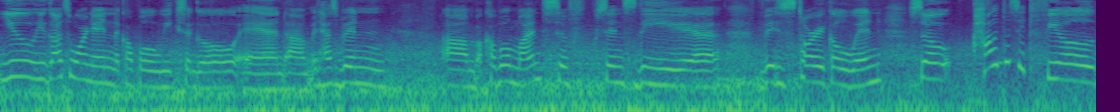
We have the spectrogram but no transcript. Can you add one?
You you got sworn in a couple of weeks ago, and um, it has been um, a couple months since the uh, the historical win. So, how does it feel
